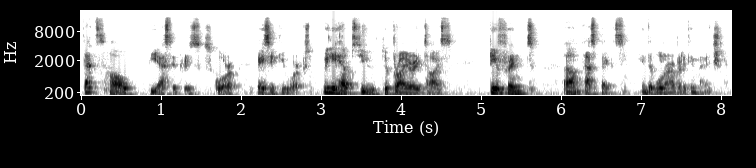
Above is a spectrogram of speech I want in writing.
That's how the asset risk score basically works. Really helps you to prioritize different um, aspects in the vulnerability management.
